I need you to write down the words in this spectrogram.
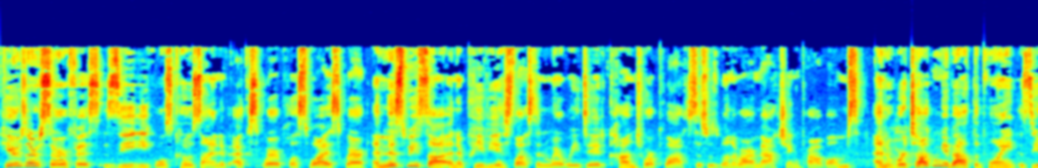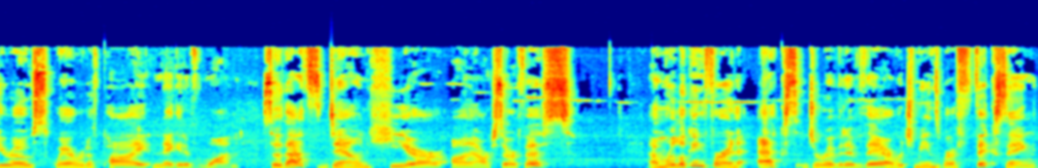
Here's our surface, z equals cosine of x squared plus y squared. And this we saw in a previous lesson where we did contour plots. This was one of our matching problems. And we're talking about the point 0 square root of pi negative 1. So that's down here on our surface. And we're looking for an x derivative there, which means we're fixing,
